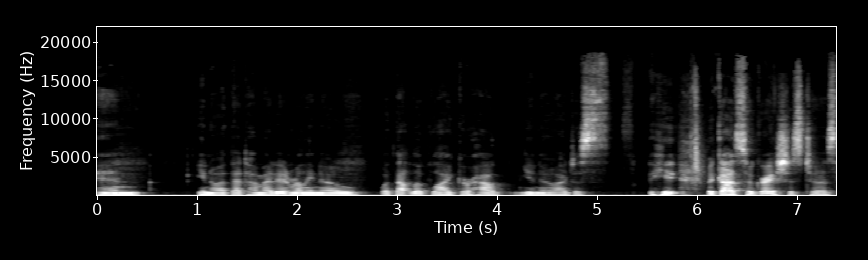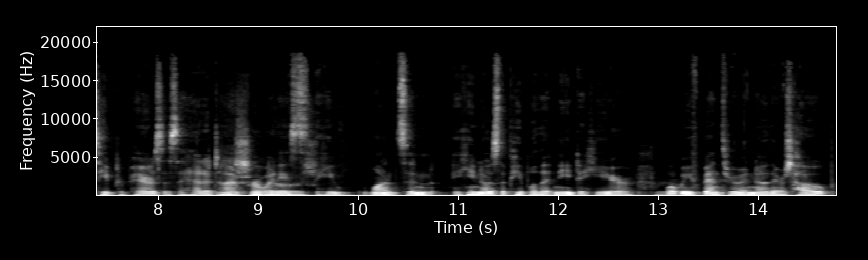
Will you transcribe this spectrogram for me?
And, you know, at that time, I didn't really know what that looked like or how, you know, I just. He, but God's so gracious to us. He prepares us ahead of time for what he's, He wants, and He knows the people that need to hear what we've been through and know there's hope.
